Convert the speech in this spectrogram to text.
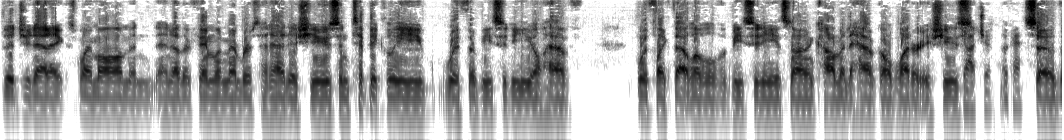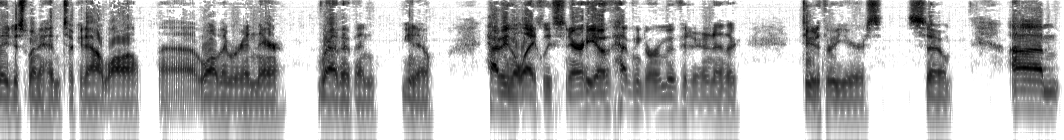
the genetics. My mom and, and other family members had had issues, and typically with obesity, you'll have, with like that level of obesity, it's not uncommon to have gallbladder issues. Gotcha. Okay. So they just went ahead and took it out while, uh, while they were in there, rather than, you know, having the likely scenario of having to remove it in another two to three years. So, um,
